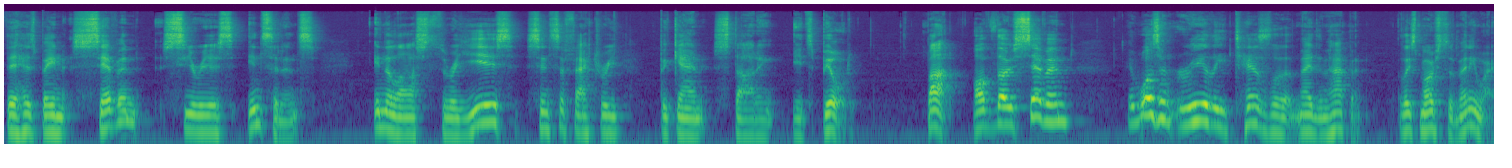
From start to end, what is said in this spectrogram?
there has been seven serious incidents in the last three years since the factory began starting its build. But of those seven, it wasn't really Tesla that made them happen, at least most of them anyway.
